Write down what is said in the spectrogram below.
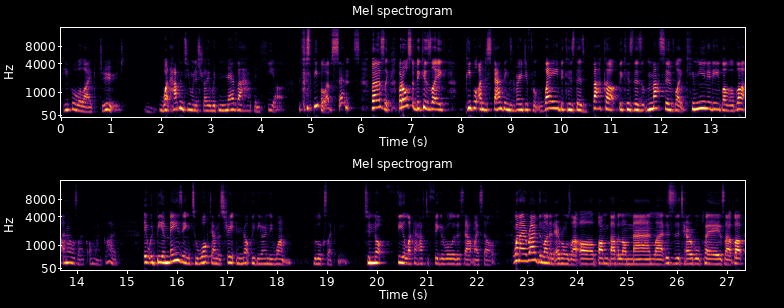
people were like, dude, what happened to you in Australia would never happen here because people have sense, firstly, but also because like people understand things in a very different way because there's backup, because there's massive like community, blah, blah, blah. And I was like, oh my God, it would be amazing to walk down the street and not be the only one who looks like me, to not feel like I have to figure all of this out myself. When I arrived in London, everyone was like, oh, bum Babylon man, like this is a terrible place, like blah.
